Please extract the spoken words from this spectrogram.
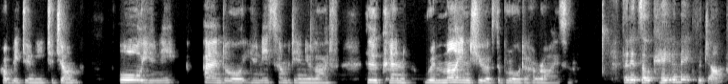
probably do need to jump or you need and or you need somebody in your life who can remind you of the broader horizon. That it's okay to make the jump.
